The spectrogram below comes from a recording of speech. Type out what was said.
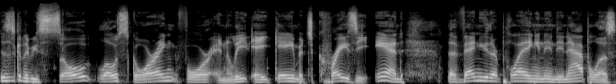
This is going to be so low scoring for an Elite Eight game. It's crazy. And the venue they're playing in Indianapolis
